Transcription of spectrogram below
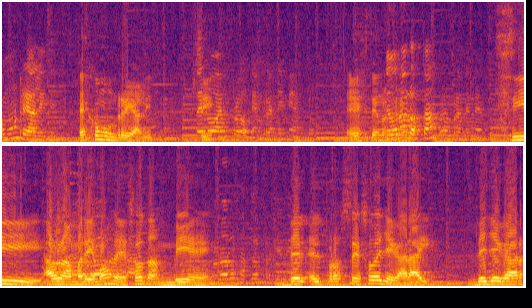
Como un reality Es como un reality. de sí. nuestro emprendimiento. Este, De nuestro- uno de los tantos emprendimientos. Sí, hablaremos de eso también. Uno de los tantos emprendimientos. Del el proceso de llegar ahí. De llegar,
